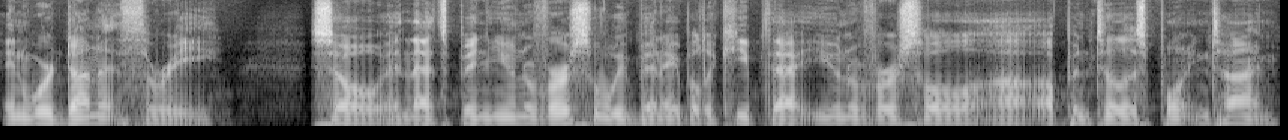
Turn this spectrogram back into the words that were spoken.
and we're done at three. So, and that's been universal. We've been able to keep that universal uh, up until this point in time.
